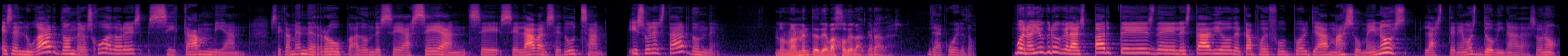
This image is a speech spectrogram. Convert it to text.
Es el lugar donde los jugadores se cambian, se cambian de ropa, donde se asean, se, se lavan, se duchan. ¿Y suele estar dónde? Normalmente debajo de las gradas. De acuerdo. Bueno, yo creo que las partes del estadio, del campo de fútbol, ya más o menos las tenemos dominadas, ¿o no?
